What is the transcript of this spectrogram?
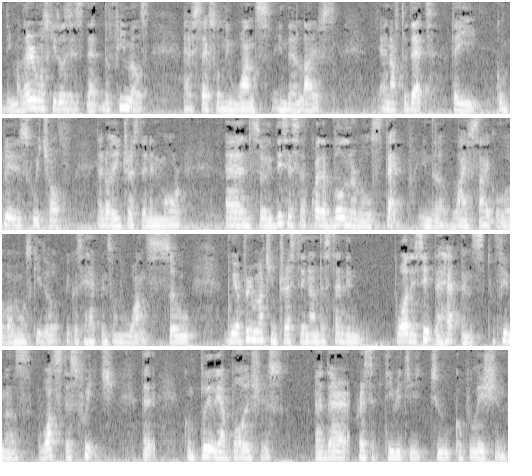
the malaria mosquitoes is that the females have sex only once in their lives and after that they completely switch off. They're not interested anymore. And so this is a, quite a vulnerable step in the life cycle of a mosquito because it happens only once. So we are very much interested in understanding what is it that happens to females. What's the switch that completely abolishes uh, their receptivity to copulation.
